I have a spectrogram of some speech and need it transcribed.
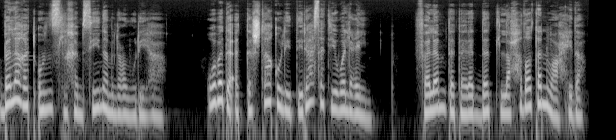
بلغت أنس الخمسين من عمرها وبدأت تشتاق للدراسة والعلم فلم تتردد لحظة واحدة.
